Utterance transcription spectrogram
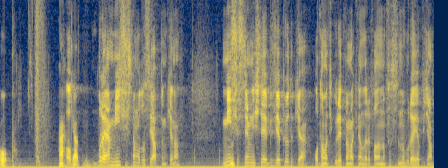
Hop. Heh Hop. geldim. Buraya Mi sistem odası yaptım Kenan. Mi sistemini işte biz yapıyorduk ya. Otomatik üretme makineleri falanın fıstığını buraya yapacağım.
